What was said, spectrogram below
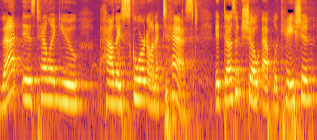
That is telling you how they scored on a test. It doesn't show application.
